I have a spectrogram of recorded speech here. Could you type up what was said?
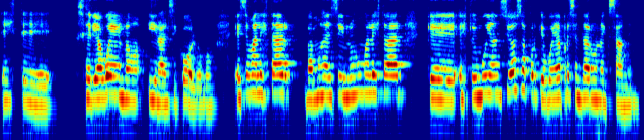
Este, sería bueno ir al psicólogo. Ese malestar, vamos a decir, no es un malestar que estoy muy ansiosa porque voy a presentar un examen,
